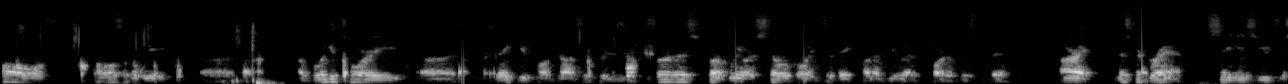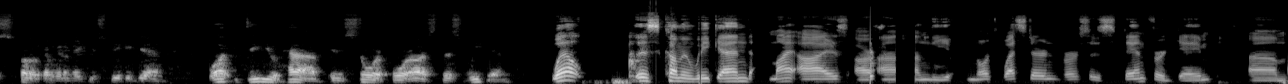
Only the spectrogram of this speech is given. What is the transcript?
calls calls of the week. Uh, obligatory. Uh, thank you, Paul Johnson, for your service, but we are still going to make fun of you as part of this bit. All right, Mr. Grant. Seeing as you just spoke, I'm going to make you speak again. What do you have in store for us this weekend? Well, this coming weekend, my eyes are on the Northwestern versus Stanford game. Um,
